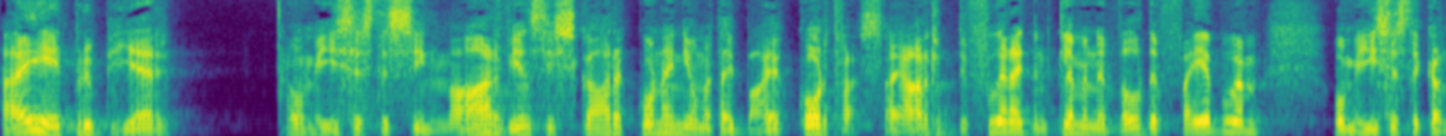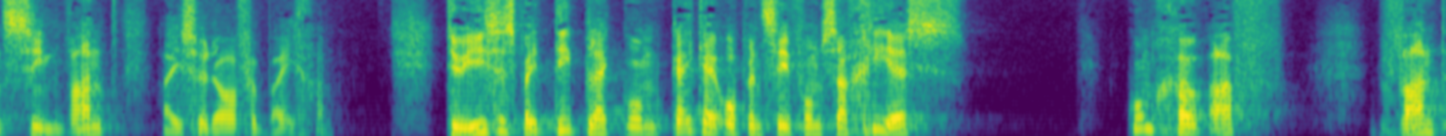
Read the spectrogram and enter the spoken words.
Hy het probeer om Jesus te sien, maar weens die skare kon hy nie omdat hy baie kort was. Hy hardloop te vooruit en klim in 'n wilde vyeboom om Jesus te kan sien, want hy sou daar verbygaan. Toe Jesus by die plek kom, kyk hy op en sê vir hom: "Saggeus, kom gou af, want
